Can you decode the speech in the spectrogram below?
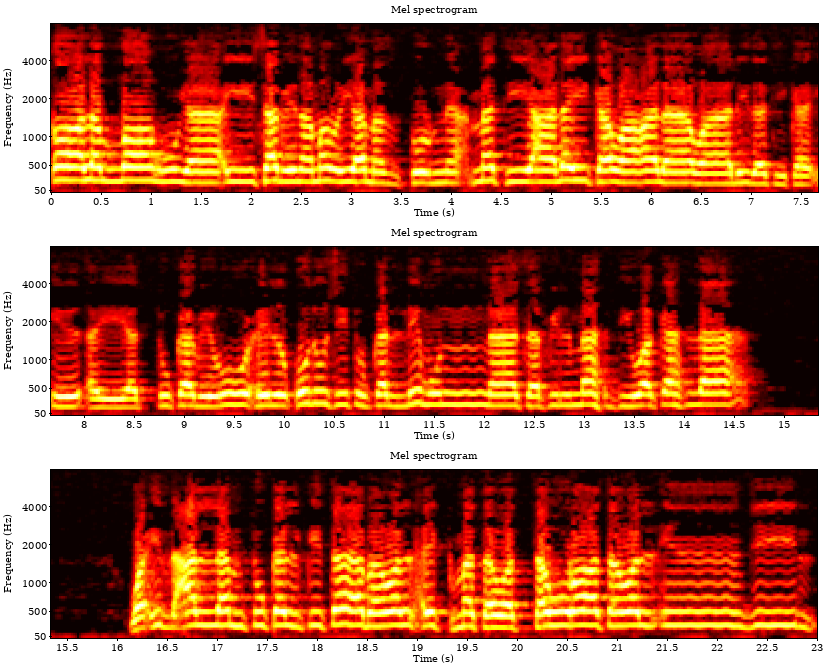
قال الله يا عيسى ابن مريم اذكر نعمتي عليك وعلى والدتك إذ أيدتك بروح القدس تكلم الناس في المهد وكهلا. واذ علمتك الكتاب والحكمه والتوراه والانجيل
